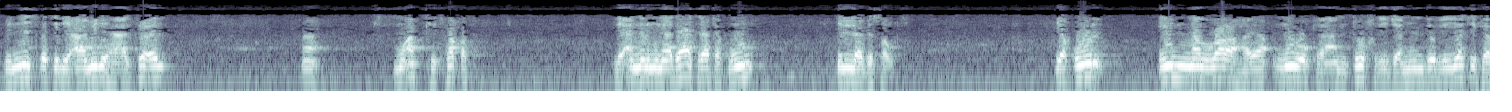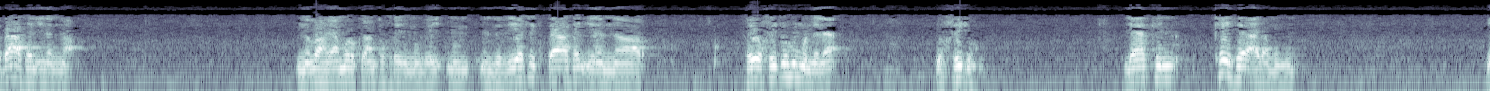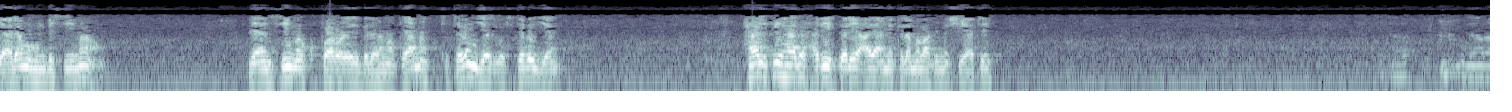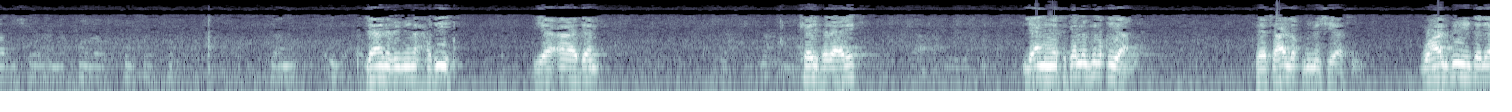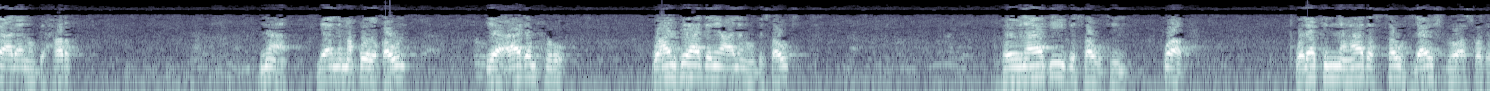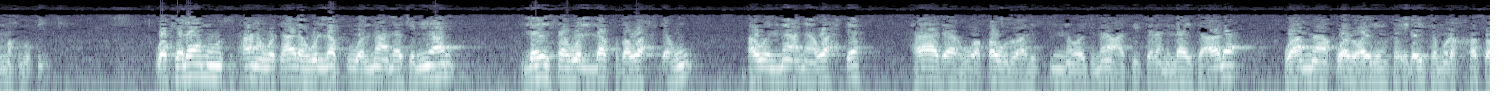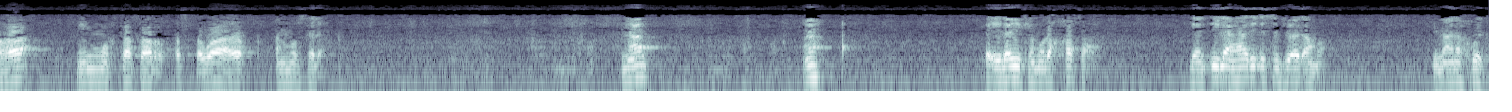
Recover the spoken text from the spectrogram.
بالنسبة لعاملها الفعل مؤكد فقط لأن المنادات لا تكون إلا بصوت. يقول إن الله يأمرك أن تخرج من ذريتك بعثا إلى النار. إن الله يأمرك أن تخرج من ذريتك بعثا إلى النار. فيخرجهم ولا لا؟ يخرجهم. لكن كيف يعلمهم؟ يعلمهم بسيماهم لأن سيما الكفار والعياذ بالله يوم القيامة تتميز وتتبين. هل في هذا الحديث دليل على أن كلام الله في مشيئته؟ لا نبي من الحديث. يا آدم كيف ذلك؟ لأنه يتكلم في القيامة فيتعلق بمشيئته. وهل فيه دليل على أنه بحرف؟ نعم لأن مقول القول يا آدم حروف. وهل فيها على أنه بصوت؟ فينادي بصوت واضح. ولكن هذا الصوت لا يشبه أصوات المخلوقين. وكلامه سبحانه وتعالى هو اللفظ والمعنى جميعا ليس هو اللفظ وحده أو المعنى وحده. هذا هو قول أهل السنة والجماعة في كلام الله تعالى. وأما أقوال غيرهم فإليك ملخصها من مختصر الصواعق. المرسلة. نعم. ها؟ فإليك ملخصها. لأن إلى هذه اسم فعل أمر. بمعنى خذ.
